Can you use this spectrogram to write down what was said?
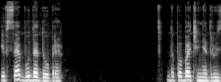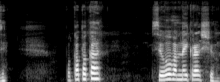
І все буде добре. До побачення, друзі. Пока-пока. Всього вам найкращого.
